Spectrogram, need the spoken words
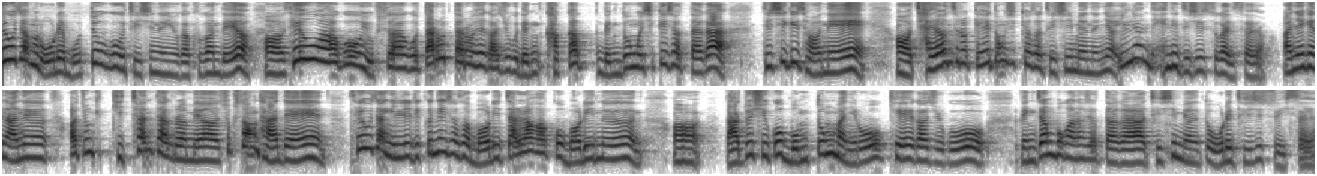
새우장을 오래 못 두고 드시는 이유가 그건데요. 어, 새우하고 육수하고 따로따로 해가지고 냉- 각각 냉동을 시키셨다가 드시기 전에 어, 자연스럽게 해동시켜서 드시면은요, 1년 내내 드실 수가 있어요. 만약에 나는 아, 좀 귀- 귀찮다 그러면 숙성 다 된 새우장 일일이 꺼내셔서 머리 잘라갖고 머리는 어, 놔두시고 몸통만 이렇게 해가지고 냉장 보관하셨다가 드시면 또 오래 드실 수 있어요.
